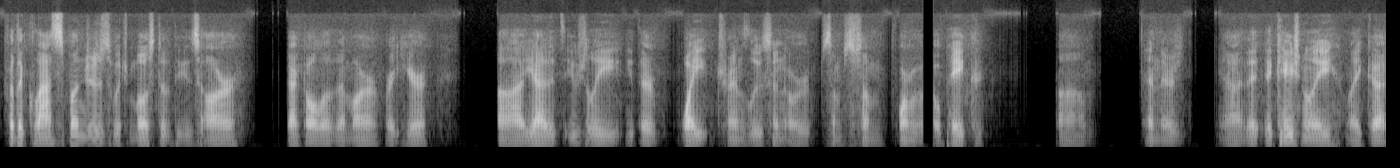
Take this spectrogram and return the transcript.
for the glass sponges, which most of these are, in fact, all of them are right here. Uh, yeah, it's usually either white, translucent, or some some form of opaque. Um, and there's, yeah, occasionally, like uh,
